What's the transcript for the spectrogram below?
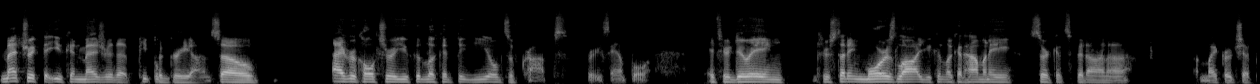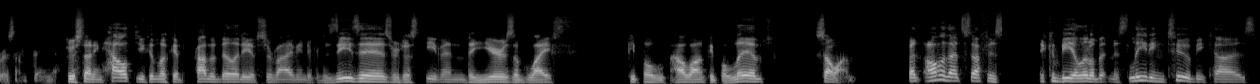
metric that you can measure that people agree on. So, agriculture, you could look at the yields of crops, for example. If you're doing, if you're studying Moore's law, you can look at how many circuits fit on a, a microchip or something. If you're studying health, you can look at probability of surviving different diseases or just even the years of life people how long people live so on. But all of that stuff is it can be a little bit misleading too because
